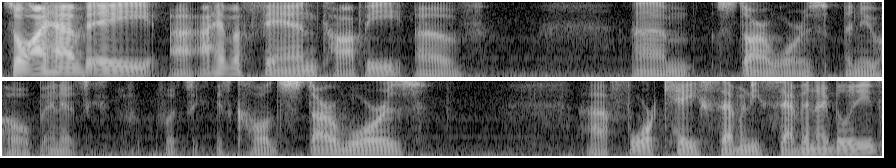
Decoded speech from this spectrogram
So I have a uh, I have a fan copy of um, Star Wars: A New Hope, and it's what's it, it's called Star Wars uh, 4K 77, I believe.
